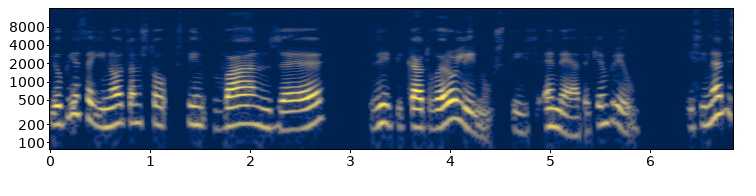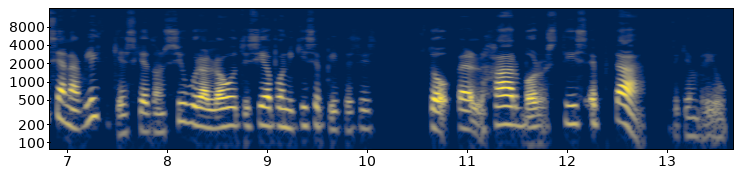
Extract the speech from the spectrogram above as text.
η οποία θα γινόταν στο, στην Βάνζε, δυτικά του Βερολίνου, στις 9 Δεκεμβρίου. Η συνάντηση αναβλήθηκε σχεδόν σίγουρα λόγω της Ιαπωνικής επίθεσης στο Pearl Harbor στις 7 Δεκεμβρίου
